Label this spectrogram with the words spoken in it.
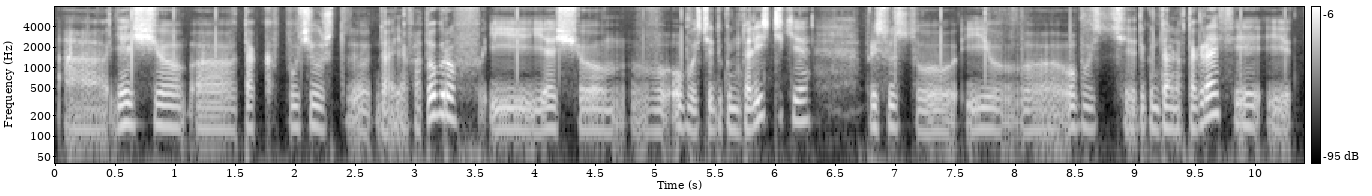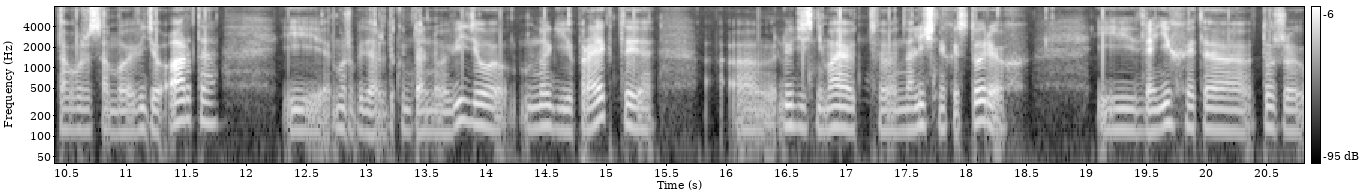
А, я еще а, так получилось, что да, я фотограф, и я еще в области документалистики присутствую, и в области документальной фотографии, и того же самого видеоарта, и, может быть, даже документального видео. Многие проекты а, люди снимают на личных историях, и для них это тоже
